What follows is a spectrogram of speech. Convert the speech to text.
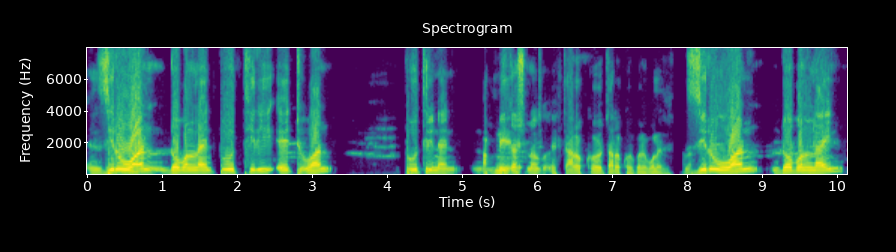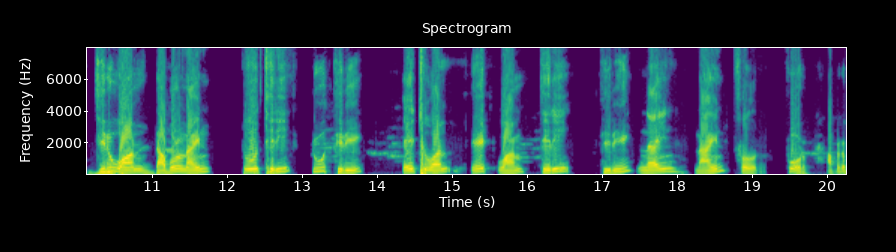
Zero one double nine two three eight one two three nine আপনি বিকাশনগর। চার অক্ষর চার অক্ষর করে বলেন। Zero one double nine zero one double nine two three two three eight one eight one three three nine nine four four আপনারা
